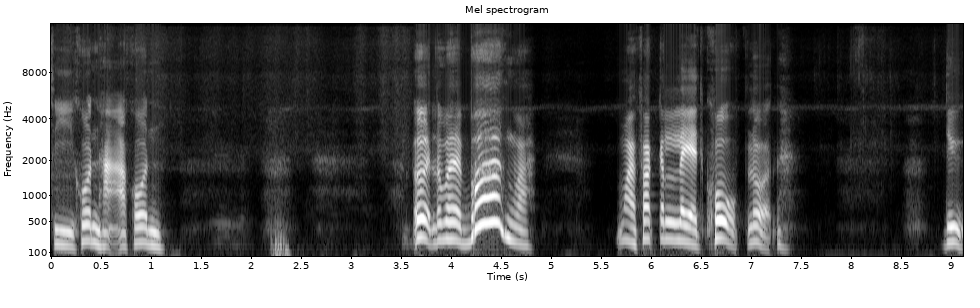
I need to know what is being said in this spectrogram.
สี่คนหาคน เออแล้วไปเบิ้งว่ะหมายฟักกันเลดโคบโลดดื้อ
